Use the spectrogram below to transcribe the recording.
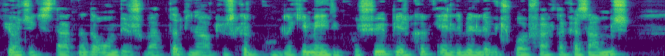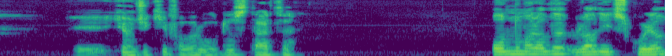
İki önceki startında da 11 Şubat'ta 1640 kumdaki maiden koşuyu 1.40-51 ile 3 boy farkla kazanmış. E, iki önceki favori olduğu startı. 10 numaralı Rally Squirrel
